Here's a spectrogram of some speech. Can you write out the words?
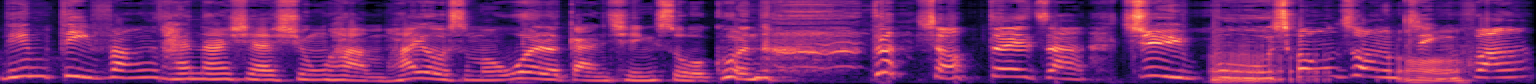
连地方台南现在凶悍，还有什么为了感情所困的 小队长拒捕冲撞警方，嗯哦、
